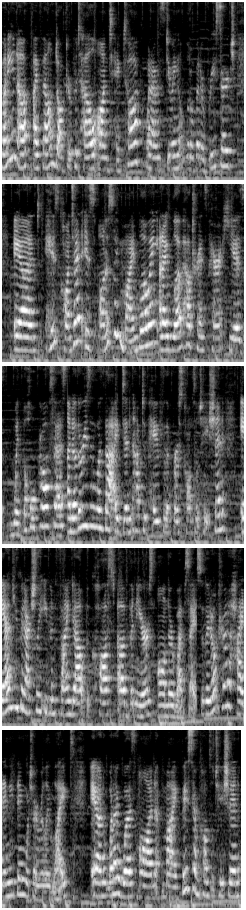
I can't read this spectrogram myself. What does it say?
Funny enough, I found Dr. Patel on TikTok when I was doing a little bit of research and his content is honestly mind-blowing and I love how transparent he is with the whole process. Another reason was that I didn't have to pay for the first consultation and you can actually even find out the cost of veneers on their website. So they don't try to hide anything, which I really liked. And when I was on my FaceTime consultation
